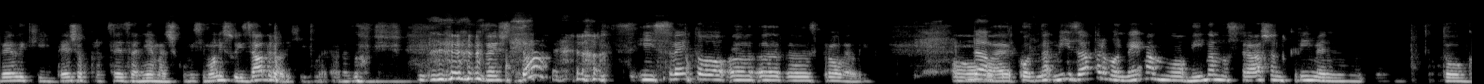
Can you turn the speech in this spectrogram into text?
veliki i težak proces za Njemačku. Mislim, oni su izabrali Hitlera, razumiješ? da, i sve to uh, uh, sproveli. Ovaj, kod, mi zapravo nemamo, mi imamo strašan krimen tog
